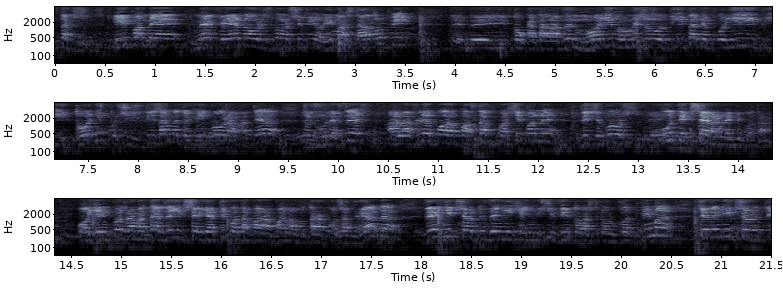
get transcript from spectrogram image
Εντάξει, είπαμε μέχρι ένα ορισμένο σημείο. Είμαστε άνθρωποι, ε, ε, το καταλαβαίνουμε όλοι. Νομίζω ότι ήταν πολλοί οι ποιητόνοι που συζητήσαμε, τον Γενικό Γραμματέα, τους βουλευτές. Αλλά βλέπω από αυτά που μας είπαν, δυστυχώς ούτε ξέρανε τίποτα. Ο Γενικός Γραμματέας δεν ήξερε για τίποτα παραπάνω από 330, δεν ήξερε ότι δεν είχε ενισχυθεί το αστυνομικό τμήμα και δεν ήξερε ότι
